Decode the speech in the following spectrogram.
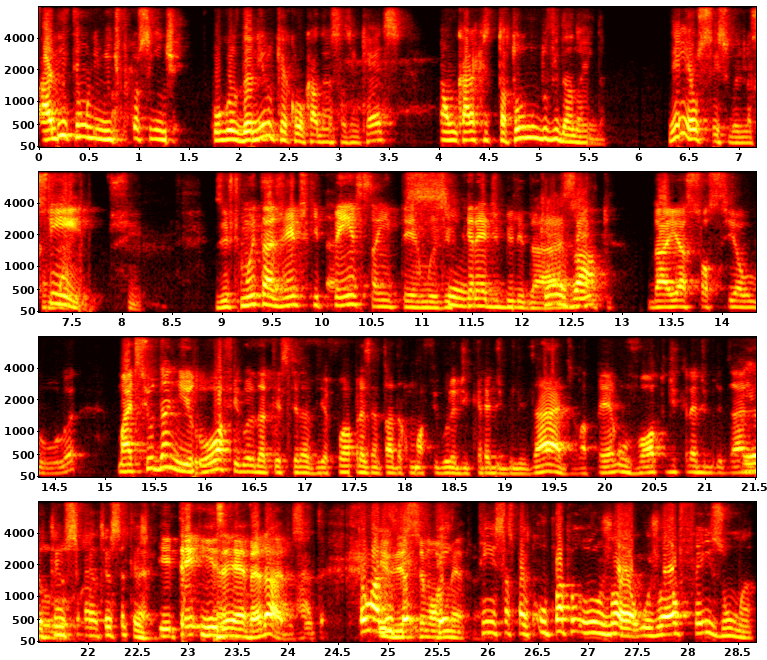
ali tem um limite, porque é o seguinte: o Danilo, que é colocado nessas enquetes, é um cara que tá todo mundo duvidando ainda. Nem eu sei se o Danilo é candidato. Sim, sim. Existe muita gente que pensa em termos Sim. de credibilidade, é exato. daí associa o Lula. Mas se o Danilo ou a figura da terceira via for apresentada como uma figura de credibilidade, ela pega o voto de credibilidade Eu do tenho, Lula. eu tenho certeza. E tem, e é verdade. tem- Então ali Existe tem, esse tem- tem esse aspecto. O próprio o Joel, o Joel fez uma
